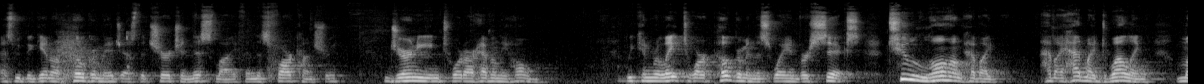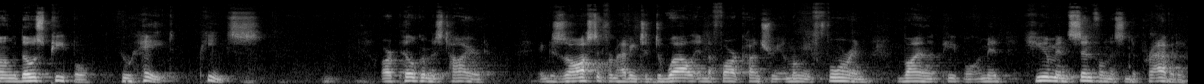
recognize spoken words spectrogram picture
as we begin our pilgrimage as the church in this life, in this far country, journeying toward our heavenly home. We can relate to our pilgrim in this way in verse 6 Too long have I, have I had my dwelling among those people who hate peace. Our pilgrim is tired, exhausted from having to dwell in the far country among a foreign, violent people amid human sinfulness and depravity.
